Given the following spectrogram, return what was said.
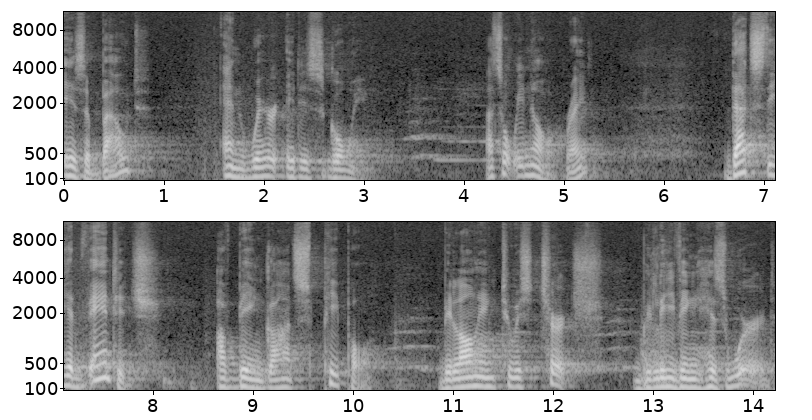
is about, and where it is going. That's what we know, right? That's the advantage of being God's people, belonging to His church, believing His word.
